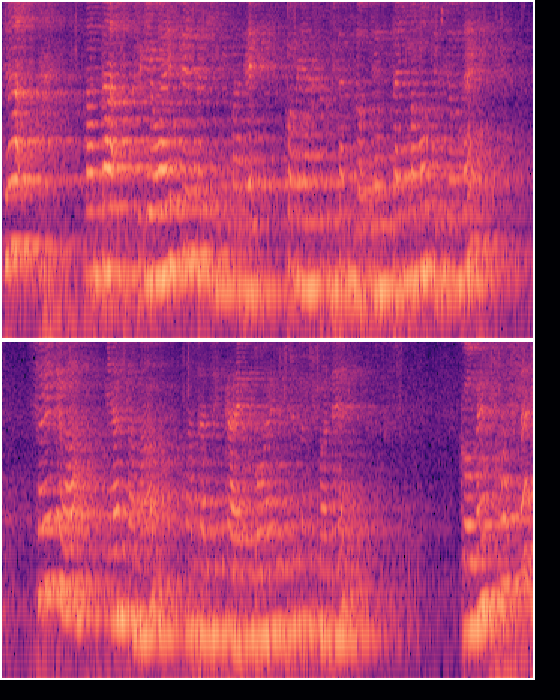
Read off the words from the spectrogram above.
じゃあまた次お会いする時にまでこの約束2つを絶対に守ってちょうだい。それでは皆様また次回お会いする時まで。ごめんなさい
